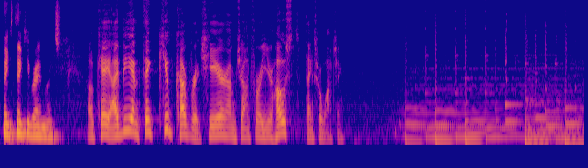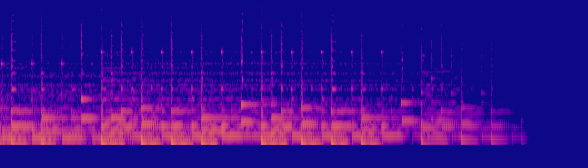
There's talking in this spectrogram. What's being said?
Thank, thank you very much. Okay, IBM Think Cube coverage here. I'm John Furrier, your host. Thanks for watching.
